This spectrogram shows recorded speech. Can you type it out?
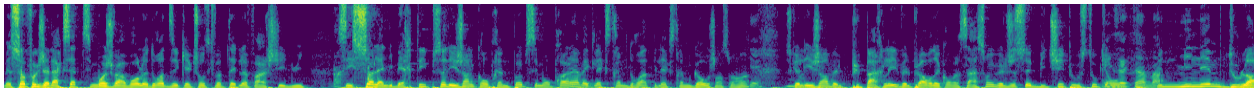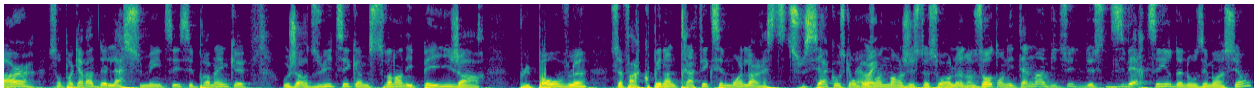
mais ça faut que je l'accepte si moi je vais avoir le droit de dire quelque chose qui va peut-être le faire chier lui. C'est ça la liberté, puis ça les gens le comprennent pas, puis c'est mon problème avec l'extrême droite et l'extrême gauche en ce moment, parce que les gens veulent plus parler, ils veulent plus avoir de conversation, ils veulent juste se bitcher, puis aussitôt qu'ils ont Exactement. une minime douleur, ils sont pas capables de l'assumer, tu sais. C'est le problème que aujourd'hui, tu sais, comme vas dans des pays genre plus pauvres, là, se faire couper dans le trafic, c'est le moins de leur souci à cause qu'ils ont Ben besoin ouais. de manger ce soir-là. Nous autres, on est tellement habitués de se divertir de nos émotions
